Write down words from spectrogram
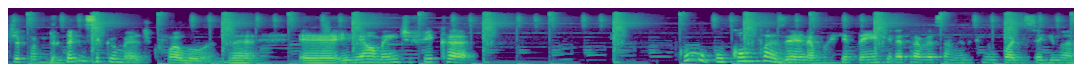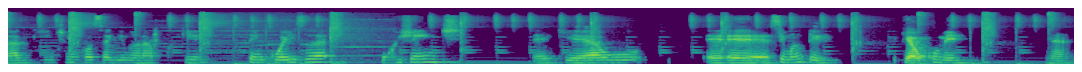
tipo, dane-se que o médico falou, né? É, e realmente fica. Como, como fazer, né? Porque tem aquele atravessamento que não pode ser ignorado, que a gente não consegue ignorar, porque tem coisa urgente, é, que é o é, é se manter, que é o comer né?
